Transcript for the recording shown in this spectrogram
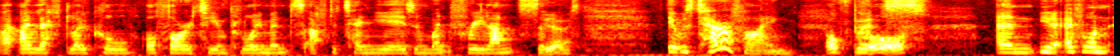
I, I left local authority employment after ten years and went freelance, and Yeah. it was terrifying. Of But- course. And you know, everyone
